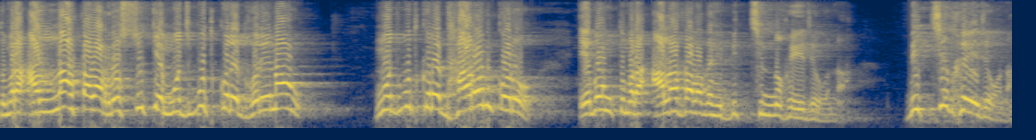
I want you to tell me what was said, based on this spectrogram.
তোমরা আল্লাহ তাআলার রস্যুকে মজবুত করে ধরে নাও, মজবুত করে ধারণ করো এবং তোমরা আলাদা আলাদা বিচ্ছিন্ন হয়ে যেও না, বিচ্ছেদ হয়ে যেও না।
